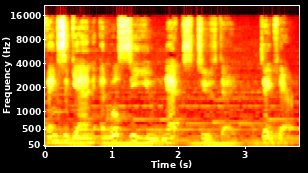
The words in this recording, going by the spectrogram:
Thanks again, and we'll see you next Tuesday. Take care.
